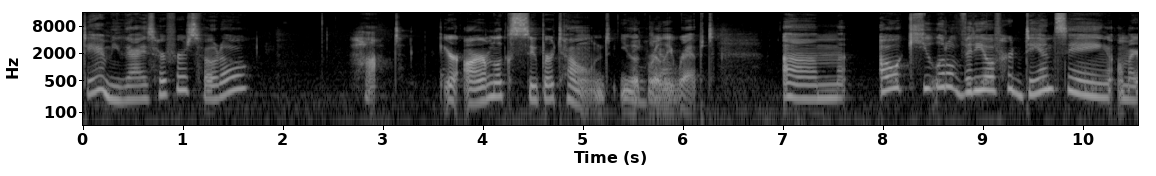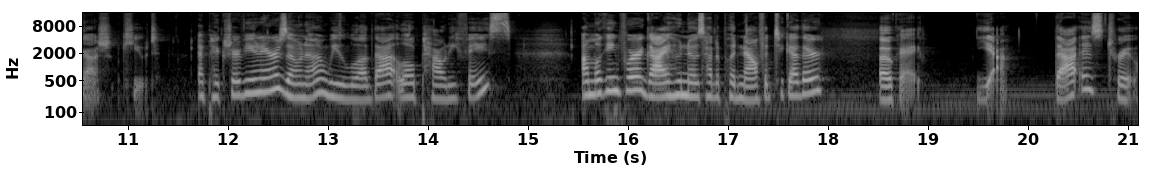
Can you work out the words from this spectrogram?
Damn, you guys. Her first photo? Hot. Your arm looks super toned. You look really ripped. Um, oh, a cute little video of her dancing. Oh my gosh, cute. A picture of you in Arizona. We love that. A little pouty face. I'm looking for a guy who knows how to put an outfit together. Okay. Yeah. That is true.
